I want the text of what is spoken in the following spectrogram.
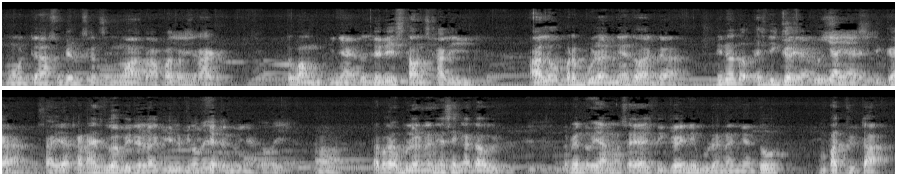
mau langsung dihabiskan semua atau apa Iya. terserah gitu itu uang bukunya itu jadi setahun sekali. Lalu per bulannya itu ada ini untuk S3 ya Iya, iya, S3 saya karena juga beda lagi lebih Oh, dikit bener. tentunya. Oh iya. Ah, tapi kalau bulanannya saya nggak tahu gitu. Tapi untuk yang saya S3 ini bulanannya tuh 4 juta.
